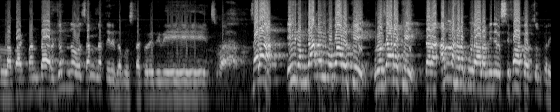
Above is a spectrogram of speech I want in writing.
আল্লাহ পাক বান্দার জন্য জান্নাতের ব্যবস্থা করে দিবে যারা এই রমজানুল মুবারকে রোজা রাখে তারা আল্লাহ রাব্বুল আলামিনের সিফাত অর্জন করে।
